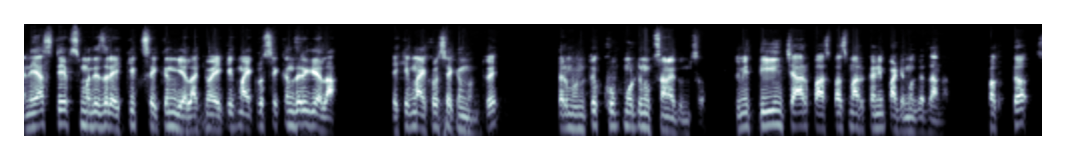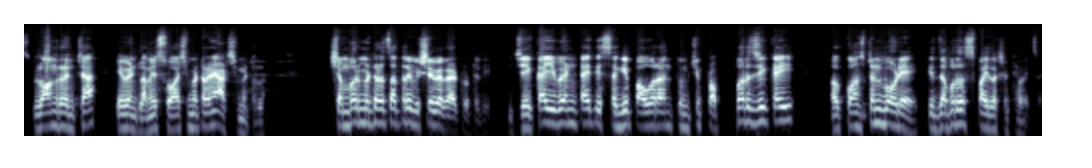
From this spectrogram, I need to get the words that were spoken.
आणि या स्टेप्समध्ये जर एक एक सेकंद गेला किंवा एक एक मायक्रो सेकंद जरी गेला एक एक मायक्रो सेकंद म्हणतोय तर म्हणतोय खूप मोठं नुकसान आहे तुमचं. तुम्ही तीन चार पाच पाच मार्कांनी पाठीमागे जाणार. फक्त लॉंग रनच्या इव्हेंटला म्हणजे सोळाशे मीटर आणि आठशे मीटरला शंभर मीटरचा तर विषय वेगळा टोटली जे काही इव्हेंट आहे ती सगळी पॉवर आणि तुमची प्रॉपर जी काही कॉन्स्टंट बॉडी आहे ती जबरदस्त पाहिजे लक्षात ठेवायचं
